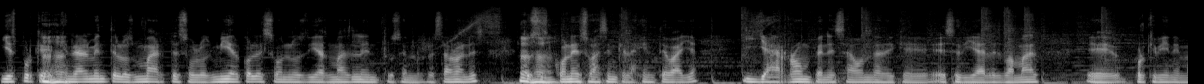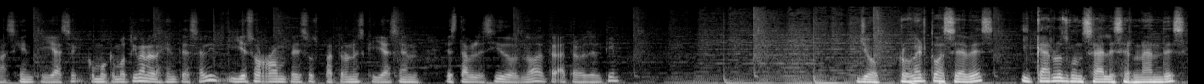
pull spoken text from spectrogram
Y es porque generalmente los martes o los miércoles son los días más lentos en los restaurantes. Entonces con eso hacen que la gente vaya y ya rompen esa onda de que ese día les va mal eh, porque viene más gente y hace como que motivan a la gente a salir y eso rompe esos patrones que ya se han establecido ¿no? a, través del tiempo. Yo, Roberto Aceves y Carlos González Hernández,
